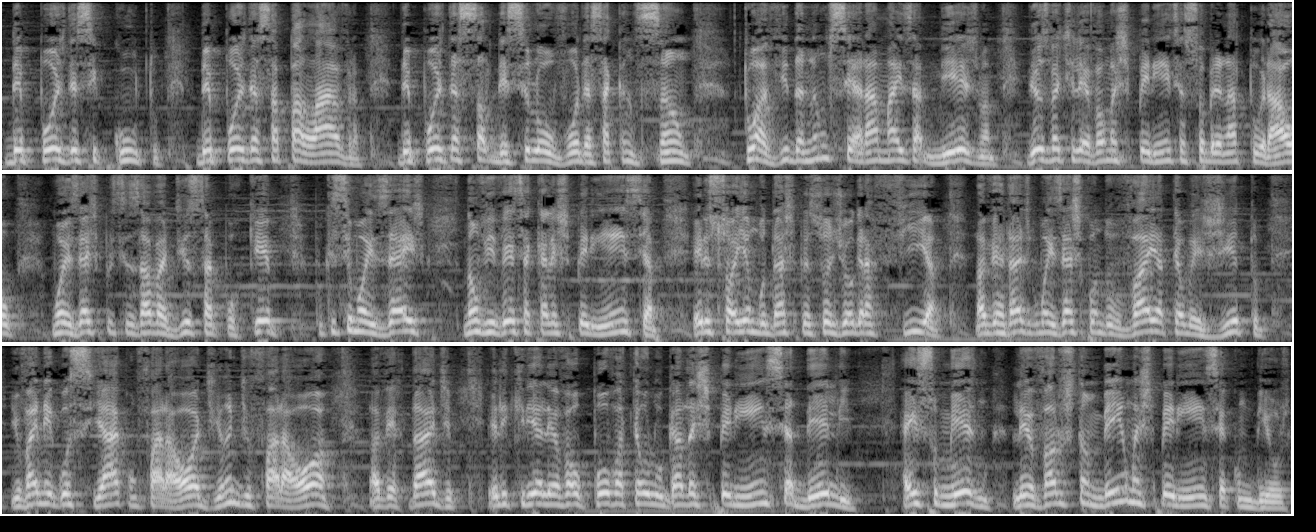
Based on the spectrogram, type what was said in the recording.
depois desse culto, depois dessa palavra, depois dessa, desse louvor, dessa essa canção, tua vida não será mais a mesma. Deus vai te levar uma experiência sobrenatural. Moisés precisava disso, sabe por quê? Porque se Moisés não vivesse aquela experiência, ele só ia mudar as pessoas de geografia. Na verdade, Moisés, quando vai até o Egito e vai negociar com Faraó, diante de Faraó, na verdade, ele queria levar o povo até o lugar da experiência dele. É isso mesmo, levá-los também a uma experiência com Deus.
